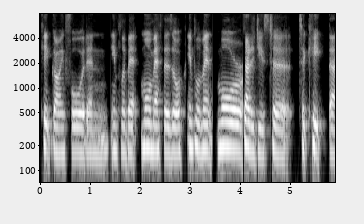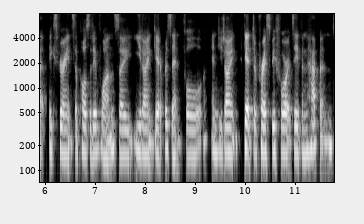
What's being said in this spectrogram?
keep going forward and implement more methods or implement more strategies to to keep that experience a positive one so you don't get resentful and you don't get depressed before it's even happened.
